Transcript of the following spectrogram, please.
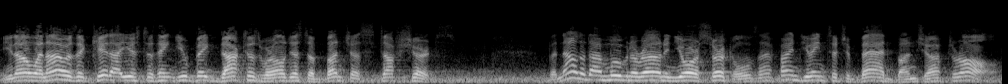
You know, when I was a kid, I used to think you big doctors were all just a bunch of stuffed shirts. But now that I'm moving around in your circles, I find you ain't such a bad bunch after all.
